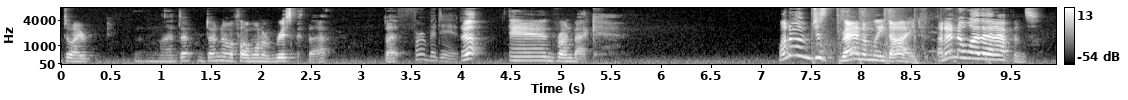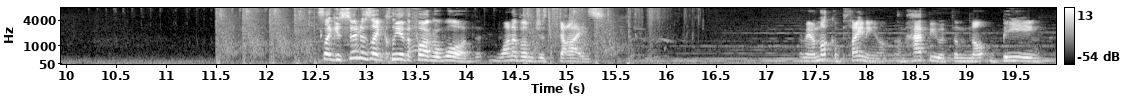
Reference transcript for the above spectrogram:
Do I... Mm, I don't, don't know if I want to risk that, but... Affirmative. Yep, and run back. One of them just randomly died. I don't know why that happens. It's like as soon as I clear the fog of war, one of them just dies. I mean, I'm not complaining. I'm, I'm happy with them not being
